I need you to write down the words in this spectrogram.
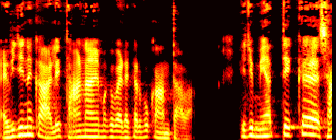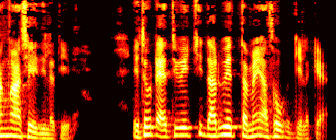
ඇවිදින කාලේ තානායමක වැඩ කරපු කාන්තාවක්. ඉතින් මෙයත් එක්ක සංවාසය දීලා තියෙනවා. එතකොට ඇති වෙච්ච දරුවෙක් තමයි අශෝක කියලා කියන්නේ.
